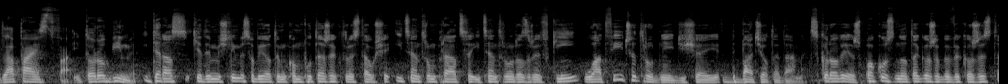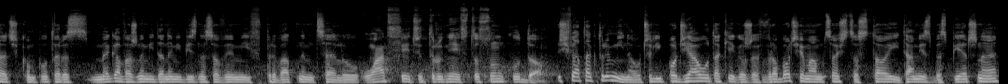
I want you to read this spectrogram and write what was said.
dla państwa i to robimy. I teraz, kiedy myślimy sobie o tym komputerze, który stał się i centrum pracy, i centrum rozrywki, łatwiej czy trudniej dzisiaj dbać o te dane? Skoro wiesz, pokus do tego, żeby wykorzystać komputer z mega ważnymi danymi biznesowymi w prywatnym celu, Łatwiej czy trudniej w stosunku do? świata, który minął, czyli podziału takiego, że w robocie mam coś, co stoi i tam jest bezpieczne,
